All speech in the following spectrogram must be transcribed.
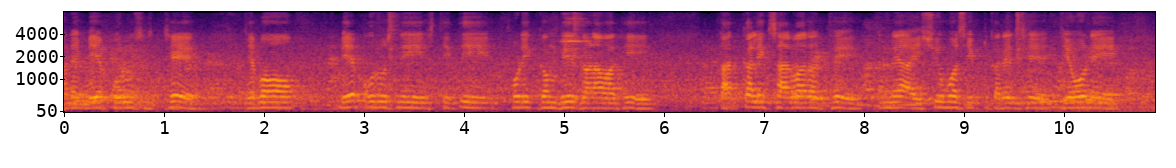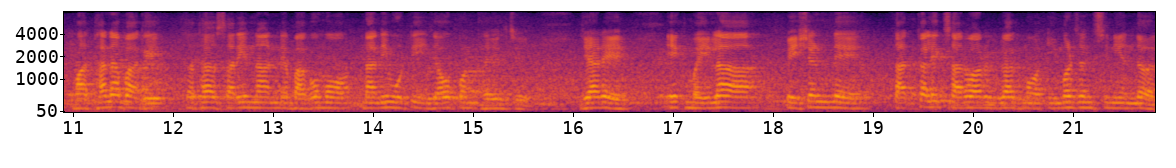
અને બે પુરુષ છે. જેમાં બે પુરુષની સ્થિતિ થોડીક ગંભીર ગણાવાથી તાત્કાલિક સારવાર અર્થે એમને આઈસીયુમાં શિફ્ટ કરેલ છે. જેઓને માથાના ભાગે તથા શરીરના અન્ય ભાગોમાં નાની મોટી ઈજાઓ પણ થયેલ છે. જ્યારે એક મહિલા પેશન્ટને તાત્કાલિક સારવાર વિભાગમાં ઇમરજન્સીની અંદર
